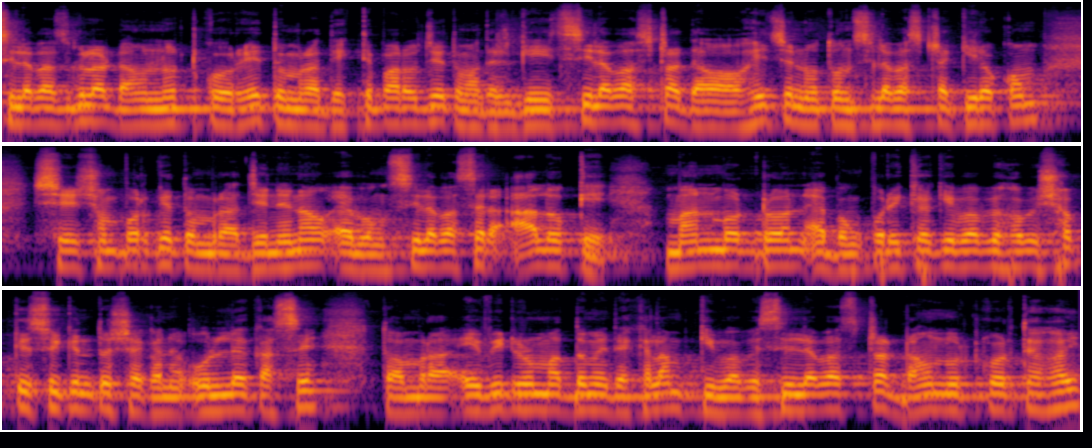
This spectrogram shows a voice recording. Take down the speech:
সিলেবাসগুলো ডাউনলোড করে তোমরা দেখতে পারো যে তোমাদের যে সিলেবাসটা দেওয়া হয়েছে নতুন সিলেবাসটা কীরকম সে সম্পর্কে তোমরা জেনে নাও এবং সিলেবাসের আলোকে মানবন্টন এবং পরীক্ষা কীভাবে হবে সব কিছুই কিন্তু সেখানে উল্লেখ আছে। তো আমরা এই ভিডিওর মাধ্যমে দেখালাম কীভাবে সিলেবাসটা ডাউনলোড করতে হয়।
